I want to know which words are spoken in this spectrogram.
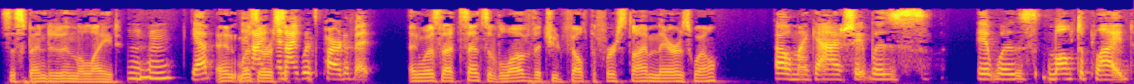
Suspended in the light. hmm Yep. And was I, there a and I was part of it. And was that sense of love that you'd felt the first time there as well? Oh my gosh, it was, it was multiplied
